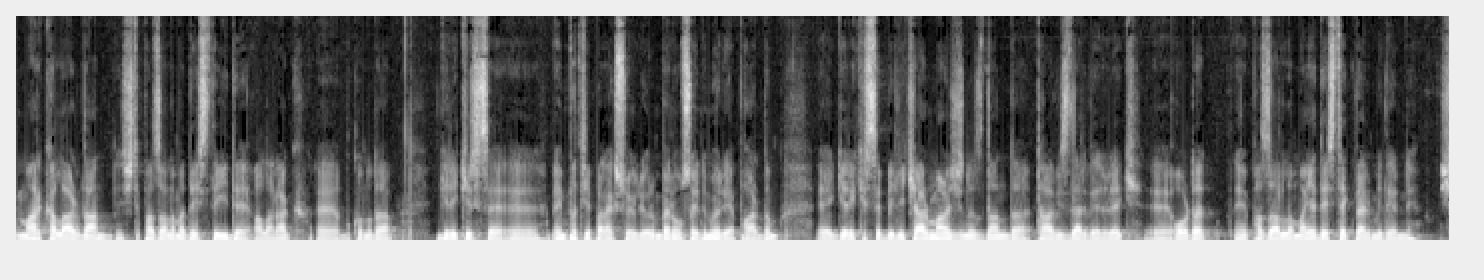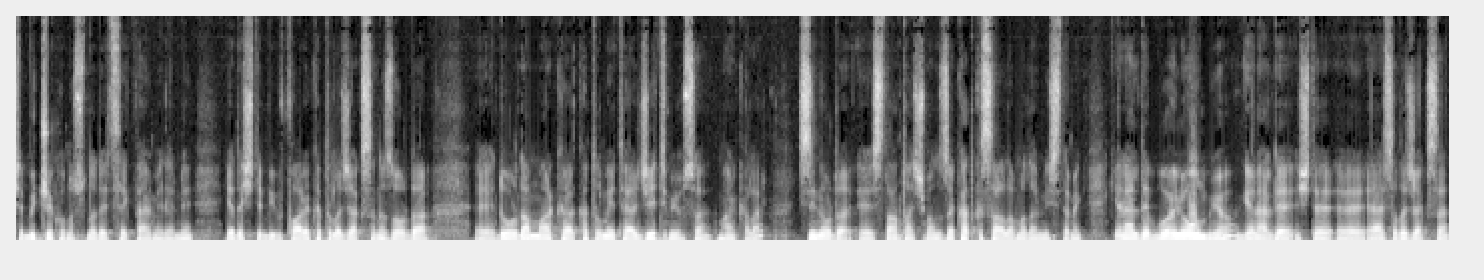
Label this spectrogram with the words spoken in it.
markalardan işte pazarlama desteği de alarak bu konuda gerekirse empati yaparak söylüyorum ben olsaydım öyle yapardım. gerekirse belli kar marjınızdan da tavizler vererek orada pazarlamaya destek vermelerini işte bütçe konusunda destek vermelerini ya da işte bir fuara katılacaksınız orada e, doğrudan marka katılmayı tercih etmiyorsa markalar sizin orada e, stand açmanıza katkı sağlamalarını istemek. Genelde böyle olmuyor. Genelde işte e, eğer satacaksa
